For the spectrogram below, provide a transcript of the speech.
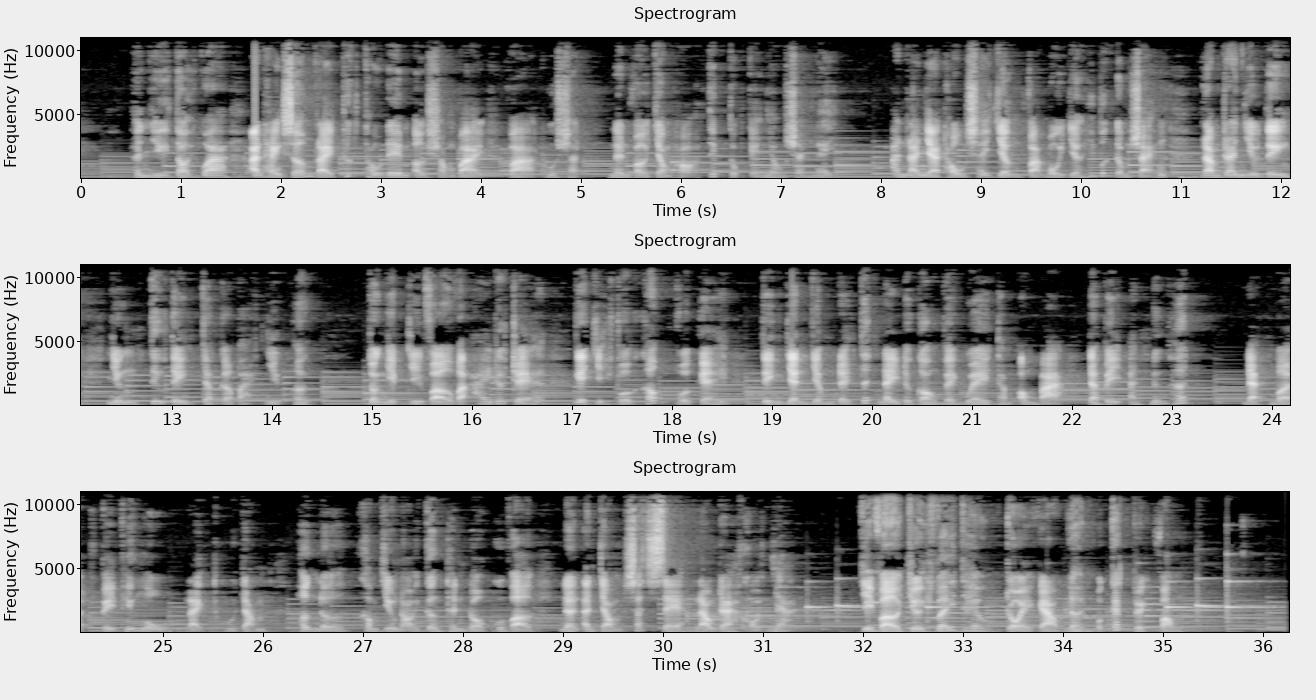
Hình như tối qua anh hàng xóm lại thức thâu đêm ở sòng bài và thua sạch nên vợ chồng họ tiếp tục kể nhau sáng nay. Anh là nhà thầu xây dựng và môi giới bất động sản, làm ra nhiều tiền nhưng tiêu tiền cho cờ bạc nhiều hơn. Tội nghiệp chị vợ và hai đứa trẻ, nghe chị vừa khóc vừa kể, tiền dành dụm để Tết này đưa con về quê thăm ông bà đã bị anh nướng hết. đạt mệt vì thiếu ngủ lại thua đậm, hơn nữa không chịu nổi cơn thịnh nộ của vợ nên anh chồng xách xe lao ra khỏi nhà. Chị vợ chửi vế theo rồi gào lên một cách tuyệt vọng.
